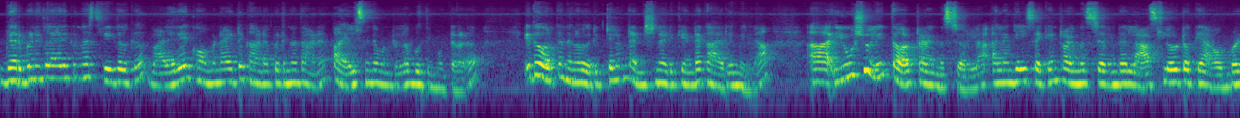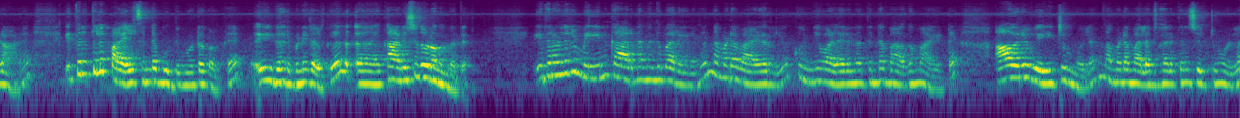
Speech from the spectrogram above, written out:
ഗർഭിണികളായിരിക്കുന്ന സ്ത്രീകൾക്ക് വളരെ കോമൺ ആയിട്ട് കാണപ്പെടുന്നതാണ് പൈൽസിന്റെ കൊണ്ടുള്ള ബുദ്ധിമുട്ടുകൾ ഇത് ഓർത്ത് നിങ്ങൾ ഒരിക്കലും ടെൻഷൻ അടിക്കേണ്ട കാര്യമില്ല. യൂഷ്വലി തേർഡ് ട്രൈമസ്റ്ററിൽ അല്ലെങ്കിൽ സെക്കൻഡ് ട്രൈമസ്റ്ററിന്റെ ലാസ്റ്റിലോട്ടൊക്കെ ആവുമ്പോഴാണ് ഇത്തരത്തിൽ പൈൽസിന്റെ ബുദ്ധിമുട്ടുകളൊക്കെ ഈ ഗർഭിണികൾക്ക് കാണിച്ചു തുടങ്ങുന്നത്. ഇതിനുള്ളൊരു മെയിൻ കാരണം എന്ന് പറയുന്നത് നമ്മുടെ വയറിൽ കുഞ്ഞ് വളരുന്നതിന്റെ ഭാഗമായിട്ട് ആ ഒരു വെയിറ്റ് മൂലം നമ്മുടെ മലദ്വാരത്തിന് ചുറ്റുമുള്ള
